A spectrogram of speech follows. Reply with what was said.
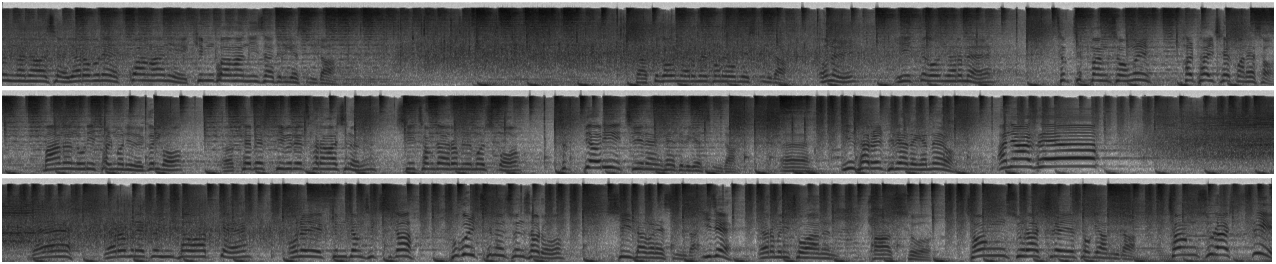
여러분 안녕하세요. 여러분의 꽝한이 김광한 인사드리겠습니다. 자, 뜨거운 여름을 보내고 계십니다. 오늘 이 뜨거운 여름에 특집 방송을 88채권에서 많은 우리 젊은이들 그리고 어, KBS TV를 사랑하시는 시청자 여러분을 모시고 특별히 진행해 드리겠습니다. 에, 인사를 드려야 되겠네요. 안녕하세요. 네, 여러분의 그 인사와 함께 오늘 김정식 씨가 북을 치는 순서로 시작을 했습니다. 이제 여러분이 좋아하는 가수 정수라 씨를 소개합니다. 정수라 씨.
